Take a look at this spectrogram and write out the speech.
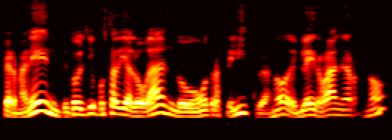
permanente, todo el tiempo está dialogando con otras películas, ¿no? De Blade Runner, ¿no?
